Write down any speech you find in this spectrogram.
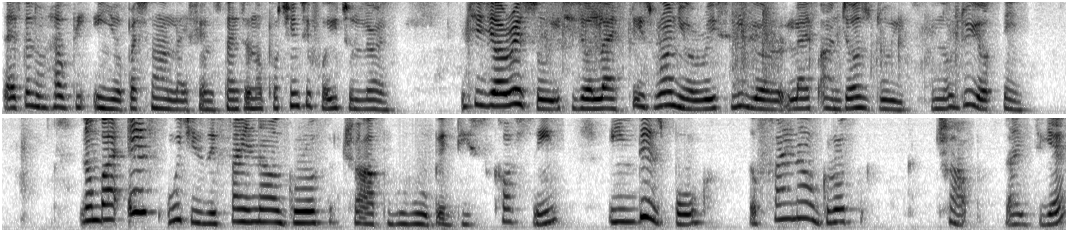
that is going to help you in your personal life you understand? It's an opportunity for you to learn it is your race so it is your life. Please run your race live your life and just do it. You know do your thing. Number eight which is the final growth trap we will be discussing. In this book the final growth trap that here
